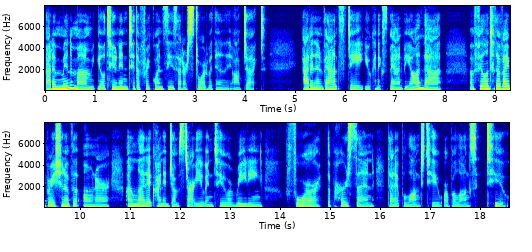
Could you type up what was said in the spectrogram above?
at a minimum, you'll tune into the frequencies that are stored within the object. At an advanced state, you can expand beyond that and feel into the vibration of the owner and let it kind of jumpstart you into a reading for the person that it belonged to or belongs to.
